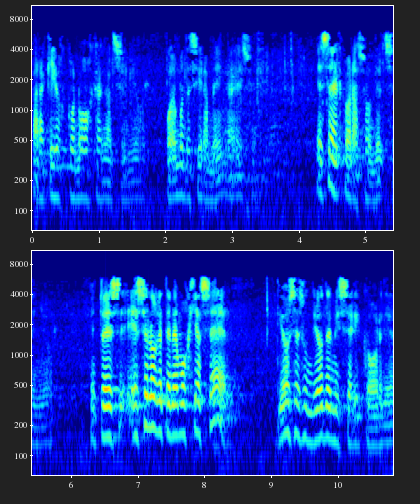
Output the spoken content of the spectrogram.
para que ellos conozcan al Señor. Podemos decir amén a eso. Ese es el corazón del Señor. Entonces, eso es lo que tenemos que hacer. Dios es un Dios de misericordia.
